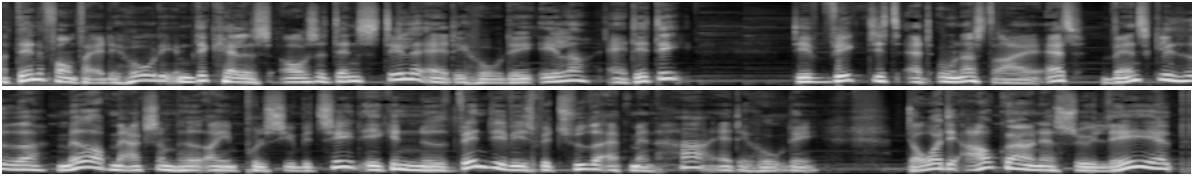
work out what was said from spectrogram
Og denne form for ADHD, jamen, det kaldes også den stille ADHD eller ADD. Det er vigtigt at understrege, at vanskeligheder med opmærksomhed og impulsivitet ikke nødvendigvis betyder, at man har ADHD. Dog er det afgørende at søge lægehjælp,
